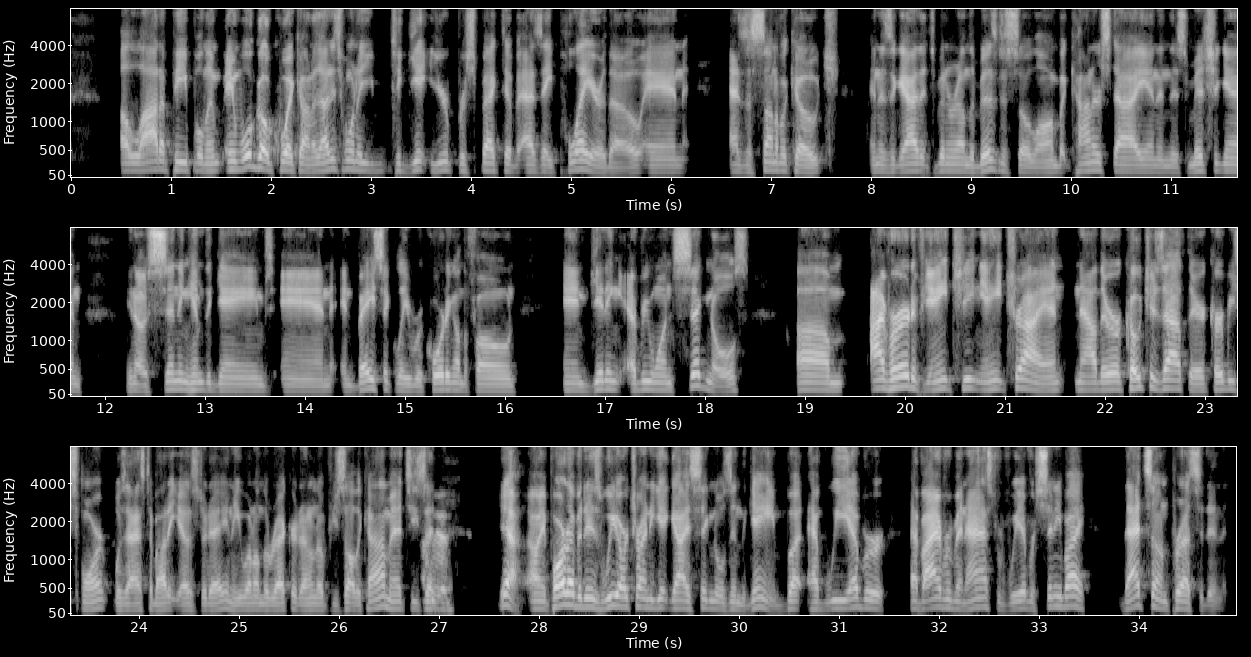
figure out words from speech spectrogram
a lot of people, and, and we'll go quick on it. I just want to, to get your perspective as a player, though, and as a son of a coach, and as a guy that's been around the business so long. But Connor Stalions and this Michigan, you know, sending him to games and and basically recording on the phone and getting everyone's signals. Um, I've heard if you ain't cheating, you ain't trying. Now there are coaches out there. Kirby Smart was asked about it yesterday, and he went on the record. I don't know if you saw the comments. He said, "Yeah, I mean, part of it is we are trying to get guys signals in the game, but have we ever, have I ever been asked, if we ever sent anybody? That's unprecedented.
